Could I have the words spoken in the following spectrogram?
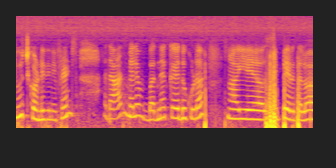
ಕಿವುಚ್ಕೊಂಡಿದ್ದೀನಿ ಫ್ರೆಂಡ್ಸ್ ಅದಾದಮೇಲೆ ಬದನೆಕಾಯ್ದು ಕೂಡ ಸಿಪ್ಪೆ ಇರುತ್ತಲ್ವ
